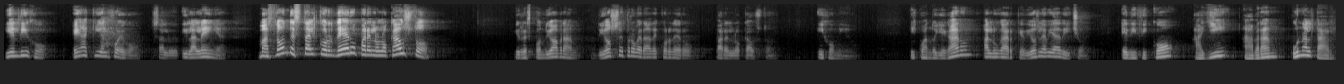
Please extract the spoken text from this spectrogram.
Y él dijo, he aquí el fuego, y la leña, mas ¿dónde está el cordero para el holocausto? Y respondió Abraham, Dios se proveerá de cordero para el holocausto, hijo mío. Y cuando llegaron al lugar que Dios le había dicho, edificó allí Abraham un altar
